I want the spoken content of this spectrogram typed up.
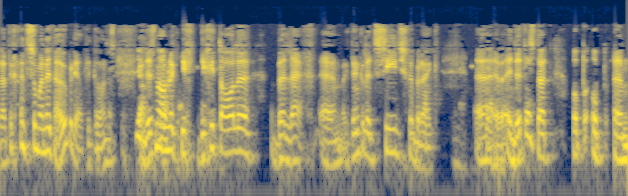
Laat ek dit sommer net hou by die Afrikaans. Ja, Dit is naamlik ja. die digitale beleg. Ehm um, ek dink hulle het Siege gebruik. Uh ja. en dit is dat op op ehm um,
